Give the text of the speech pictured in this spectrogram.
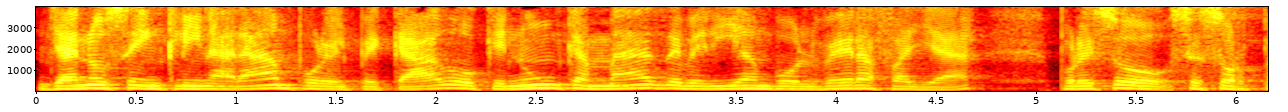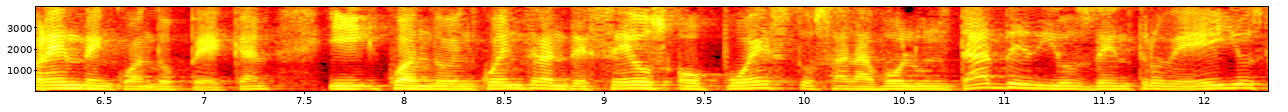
ya no se inclinarán por el pecado o que nunca más deberían volver a fallar. Por eso se sorprenden cuando pecan y cuando encuentran deseos opuestos a la voluntad de Dios dentro de ellos,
